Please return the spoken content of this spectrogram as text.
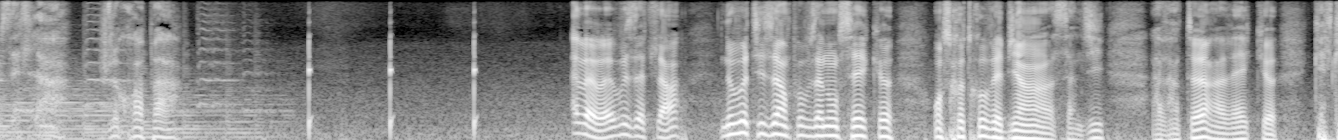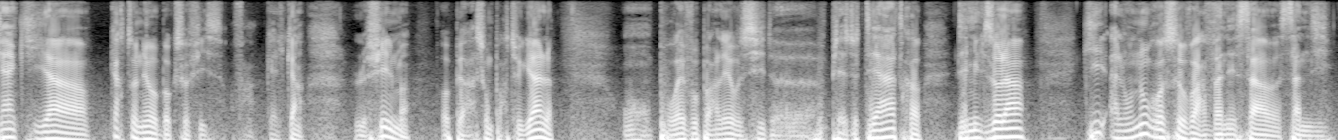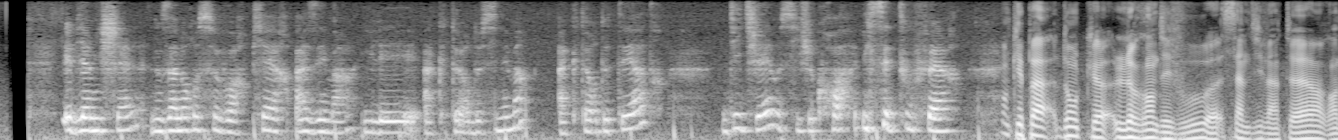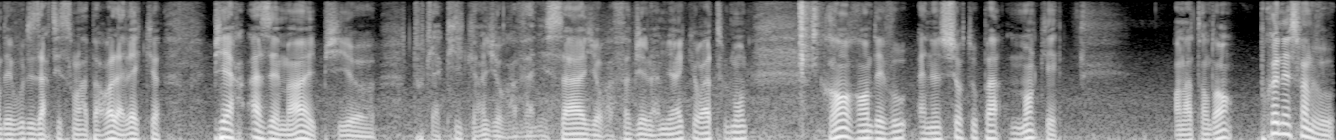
Vous êtes là Je le crois pas. Ah bah ouais, vous êtes là. Nouveau teaser pour vous annoncer que on se retrouve eh bien samedi à 20h avec euh, quelqu'un qui a cartonné au box-office. Enfin, quelqu'un. Le film Opération Portugal. On pourrait vous parler aussi de pièces de théâtre, d'Émile Zola. Qui allons-nous recevoir, Vanessa, euh, samedi? Eh bien, Michel, nous allons recevoir Pierre Azema. Il est acteur de cinéma, acteur de théâtre, DJ aussi, je crois. Il sait tout faire. Manquez pas donc euh, le rendez-vous euh, samedi 20h, rendez-vous des artistes ont la parole avec euh, Pierre Azema et puis toute la clique. hein. Il y aura Vanessa, il y aura Fabienne Amiac, il y aura tout le monde. Grand rendez-vous à ne surtout pas manquer. En attendant, prenez soin de vous.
